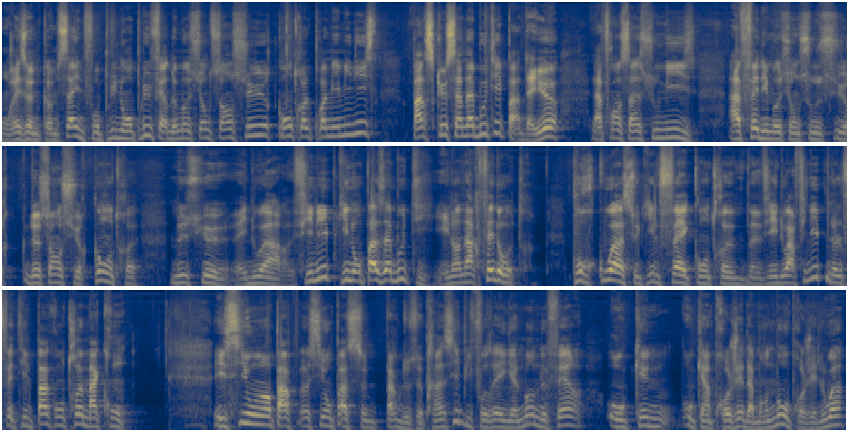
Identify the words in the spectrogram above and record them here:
on raisonne comme ça, il ne faut plus non plus faire de motion de censure contre le Premier ministre parce que ça n'aboutit pas. D'ailleurs, la France insoumise a fait des motions de censure, contre M. Édouard Philippe qui n'ont pas abouti. Il en a refait d'autres. Pourquoi ce qu'il fait contre Édouard Philippe ne le fait-il pas contre Macron? Et si on, passe, parle de ce principe, il faudrait également ne faire aucun, aucun projet d'amendement ou projet de loi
